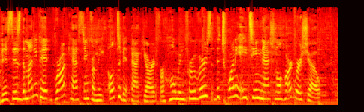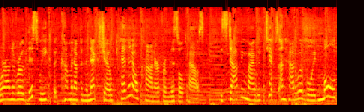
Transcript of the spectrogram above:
This is the Money Pit broadcasting from the ultimate backyard for home improvers, the 2018 National Hardware Show. We're on the road this week, but coming up in the next show, Kevin O'Connor from This Old House is stopping by with tips on how to avoid mold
